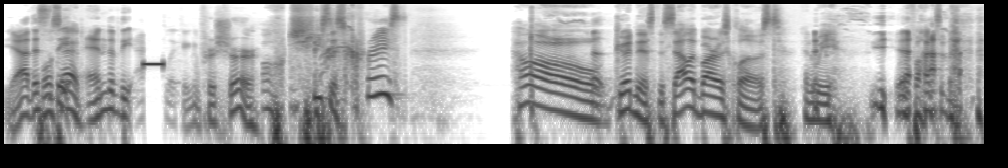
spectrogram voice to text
yeah, this well is the said. end of the ass licking for sure. Oh Jesus Christ! Oh goodness, the salad bar is closed, and we move on to that.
